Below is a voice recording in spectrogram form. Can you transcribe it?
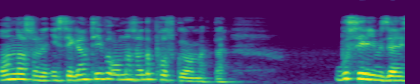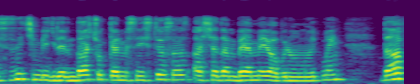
ondan sonra Instagram TV, ondan sonra da post kullanmakta. Bu serimiz yani sizin için bilgilerin daha çok gelmesini istiyorsanız aşağıdan beğenmeyi ve abone olmayı unutmayın. Daha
